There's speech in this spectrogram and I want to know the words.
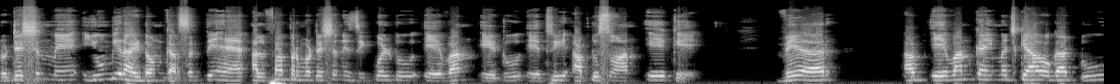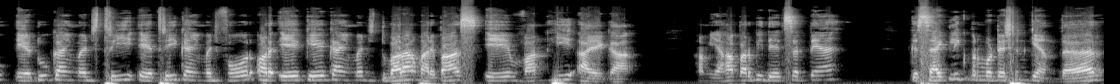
नोटेशन में यूँ भी राइट डाउन कर सकते हैं alpha permutation is equal to a one a two a three up to sun a k where अब ए वन का इमेज क्या होगा? टू ए टू का इमेज थ्री ए थ्री का इमेज फोर और ए के का इमेज दोबारा हमारे पास ए वन ही आएगा। हम यहाँ पर भी देख सकते हैं कि साइक्लिक परमोटेशन के अंदर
